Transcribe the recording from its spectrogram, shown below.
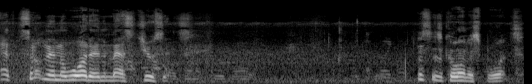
That's something in the water in Massachusetts. This is Corner Sports.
